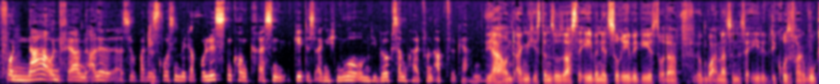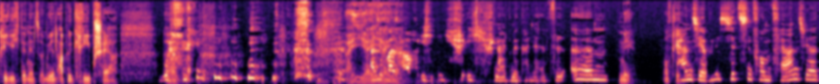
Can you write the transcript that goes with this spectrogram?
von nah und fern, alle, also bei den großen Metabolisten-Kongressen geht es eigentlich nur um die Wirksamkeit von Apfelkernen. Ja, und eigentlich ist dann so, sagst du eh, wenn du jetzt zur Rewe gehst oder irgendwo anders, dann ist ja eh die, die große Frage, wo kriege ich denn jetzt irgendwie einen Apfelkriebscher? ähm. also pass auf, ich, ich, ich schneide mir keine Äpfel. Ähm, nee. Okay. Fernseher. Wir sitzen vorm Fernseher,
